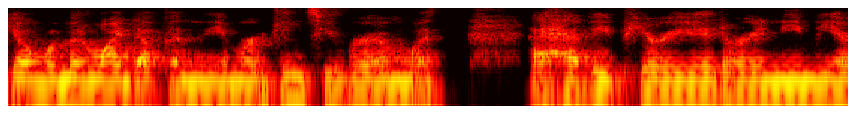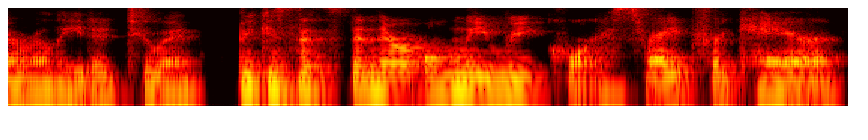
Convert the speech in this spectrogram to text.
young women wind up in the emergency room with a heavy period or anemia related to it because that's been their only recourse, right, for care.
